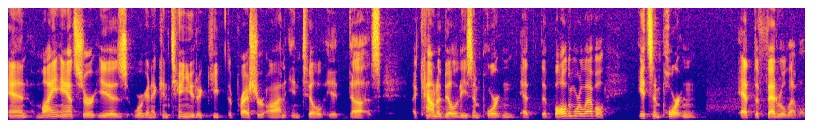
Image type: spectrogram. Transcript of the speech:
and my answer is we're going to continue to keep the pressure on until it does. Accountability is important at the Baltimore level. It's important at the federal level.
